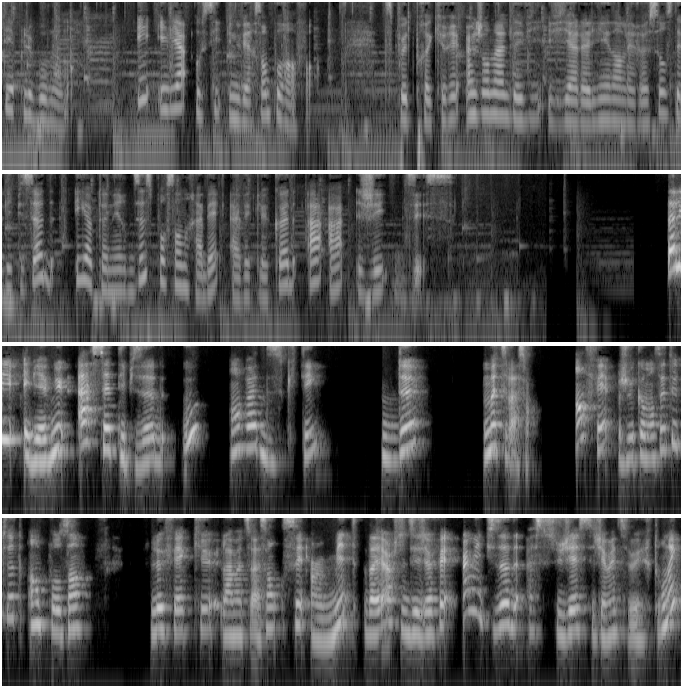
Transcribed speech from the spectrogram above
tes plus beaux moments. Et il y a aussi une version pour enfants. Tu peux te procurer un journal de vie via le lien dans les ressources de l'épisode et obtenir 10% de rabais avec le code AAG10. Salut et bienvenue à cet épisode où on va discuter de motivation. En fait, je vais commencer tout de suite en posant le fait que la motivation, c'est un mythe. D'ailleurs, j'ai déjà fait un épisode à ce sujet si jamais tu veux y retourner.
